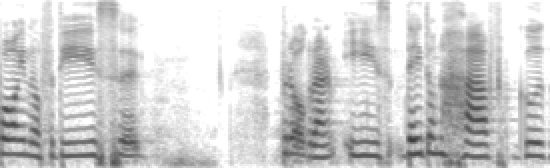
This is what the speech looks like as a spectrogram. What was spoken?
point of this uh, program is they don't have good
